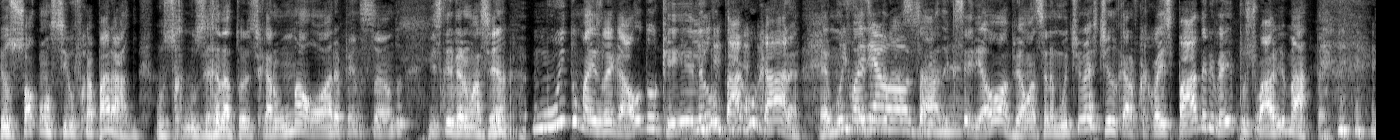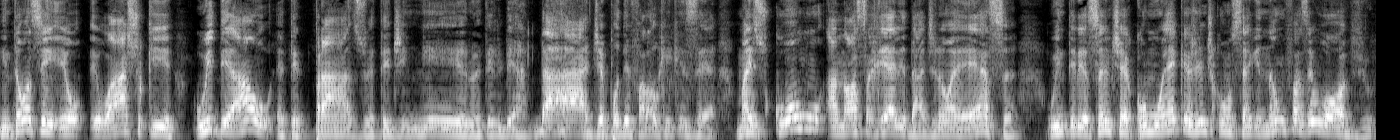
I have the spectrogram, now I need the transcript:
eu só consigo ficar parado. Os, os redatores ficaram uma hora pensando e escreveram uma cena muito mais legal do que ele lutar com o cara. É muito mais engraçado, óbvio, né? que seria óbvio. É uma cena muito divertida. O cara fica com a espada, ele vem, puxa o e mata. Então, assim, eu, eu acho que o ideal é ter prazo, é ter dinheiro, é ter liberdade, é poder falar o que quiser. Mas como a nossa realidade não é essa, o interessante é como é que a gente consegue não fazer o óbvio.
